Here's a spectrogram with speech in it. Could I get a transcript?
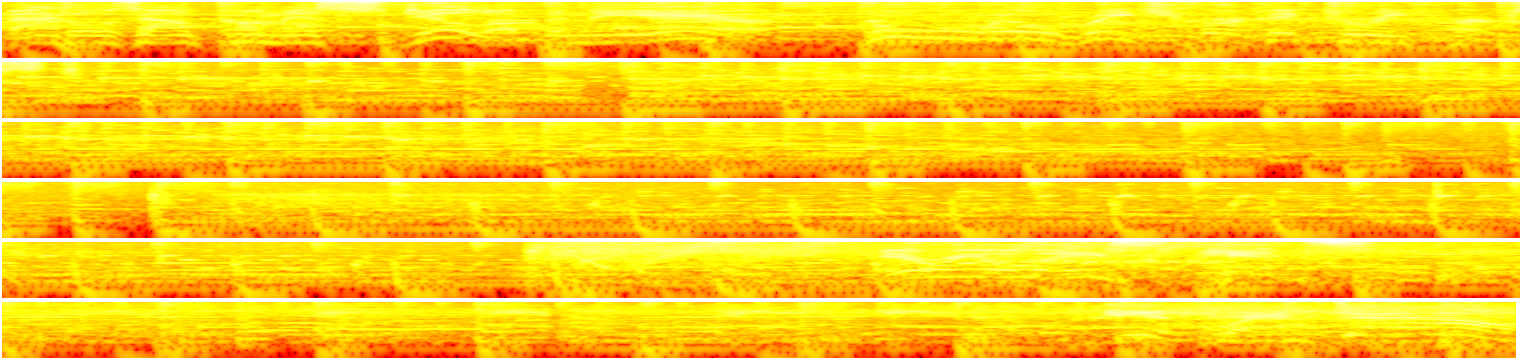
battle's outcome is still up in the air. Who will reach for victory first? Went down!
